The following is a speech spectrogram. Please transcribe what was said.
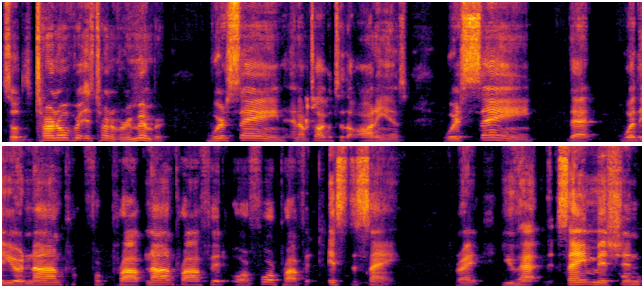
so the turnover is turnover. Remember, we're saying, and I'm talking to the audience, we're saying that whether you're a non for prop non-profit or for profit, it's the same, right? You have the same mission,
